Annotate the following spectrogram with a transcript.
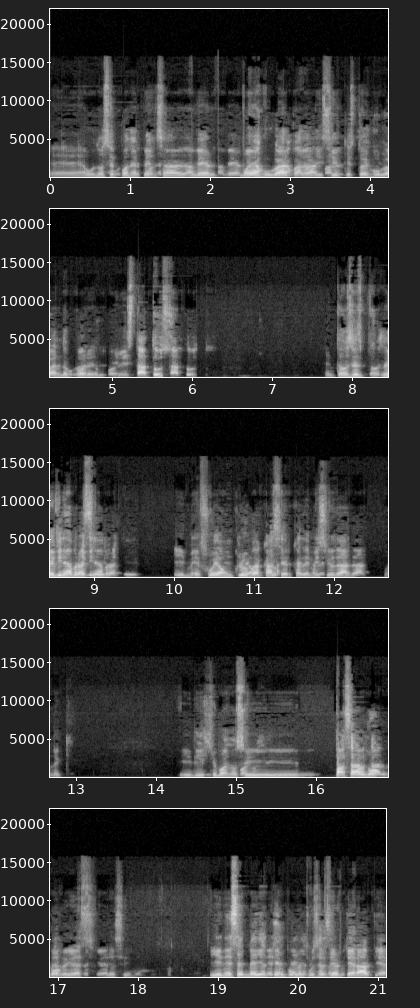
Eh, uno se pone a pensar, a ver, voy a jugar para decir que estoy jugando por el estatus. Entonces, me vine a Brasil y me fui a un club acá cerca de mi ciudad. Y dije, bueno, si pasa algo, me regreso. Y en ese medio tiempo me puse a hacer terapia.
